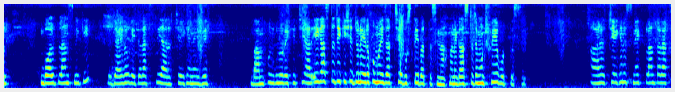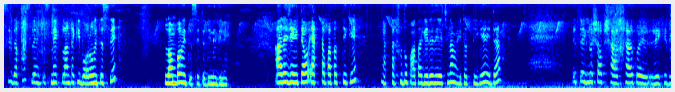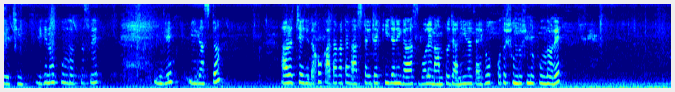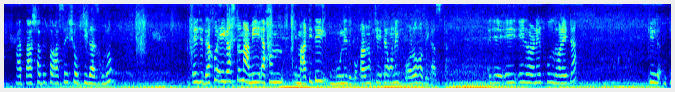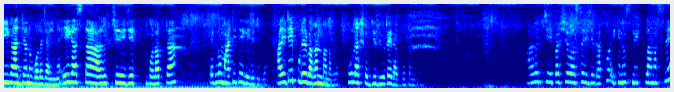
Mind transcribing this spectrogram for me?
বল প্লান্টস নাকি? তো যাই হোক, এটা রাখছি, আর হচ্ছে এখানে এই যে বাম ফুলগুলো রেখেছি। আর এই গাছটা যে কিসের জন্য এরকম হয়ে যাচ্ছে বুঝতেই পারতেছি না। মানে গাছটা যেমন শুয়ে পড়তেছে। আর হচ্ছে এখানে স্নেক প্লান্টটা রাখছি। দেখো স্নেক প্লান্টটা কি বড় হইতেছে? লম্বা হইতেছে এটা দিনে দিনে। আর এই যে এটাও একটা পাতার থেকে, একটা শুধু পাতা গেড়ে দিয়েছিলাম, এটার থেকে এটা এটা এগুলো সব সার সার করে রেখে দিয়েছি। এখানেও ফুল ধরতেছে। যে, এই গাছটা। আর হচ্ছে এই যে দেখো কাটা কাটা গাছটা, এটা কি জানি গাছ বলে নাম তো জানি না, যাই হোক, কত সুন্দর সুন্দর ফুল ধরে। আর তার সাথে তো আছেই সবজি গাছগুলো। এই যে দেখো, এই গাছটা না আমি এখন মাটিতেই বুনে দেবো, কারণ হচ্ছে এটা অনেক বড় হবে গাছটা। এই যে এই এই ধরনের ফুল ধরে এটা। কি, কী গাছ যেন বলে জানি না। এই গাছটা আর হচ্ছে এই যে গোলাপটা, এগুলো মাটিতে গেড়ে দেবো। আর এটাই ফুলের বাগান বানাবো। ফুল আর সবজি দুটোটাই রাখব মধ্যে আর হচ্ছে এই পাশেও আছে এই যে দেখো, এখানেও স্নেক প্লান আছে।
